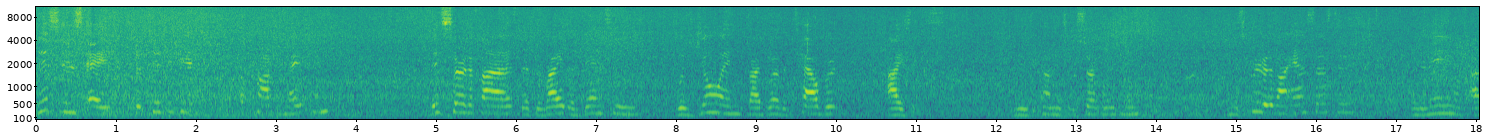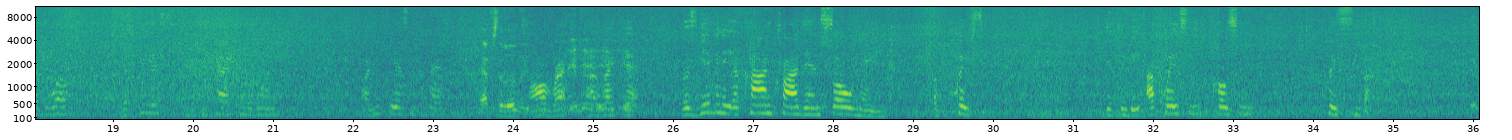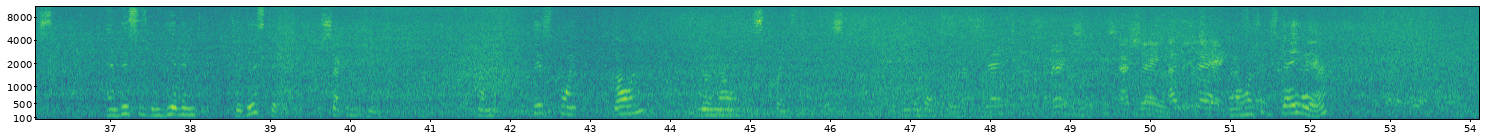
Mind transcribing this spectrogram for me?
This is a certificate of confirmation. This certifies that the rite of Dentu was joined by Brother Talbert Isaacs. You need to come into the circle with me. In the spirit of our ancestors, in the name of dwell, the fierce and the compassionate one. Are you fierce and compassionate? Absolutely. All right, I like that. Was given the Akan Kraden soul name of Kwesi. It can be Akwesi, Kosi, Kwesiba. Kwesi. And this has been given to this day, the second of June. From this point going, you're known as Kwesi. And I want you to stay there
